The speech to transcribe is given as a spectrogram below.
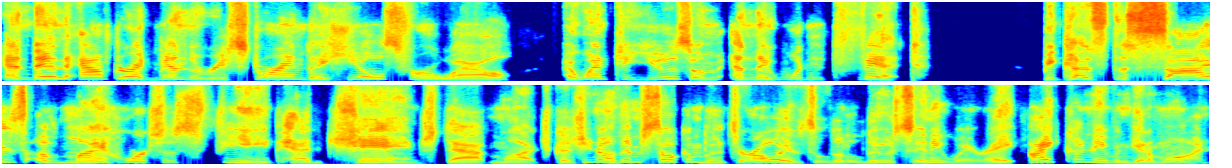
And then after I'd been the restoring the heels for a while, I went to use them and they wouldn't fit because the size of my horse's feet had changed that much. Because you know, them soaking boots are always a little loose anyway, right? I couldn't even get them on.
